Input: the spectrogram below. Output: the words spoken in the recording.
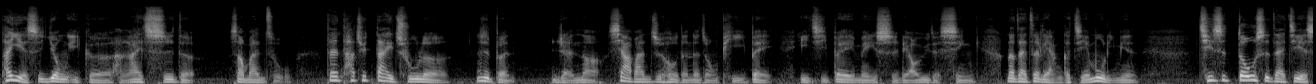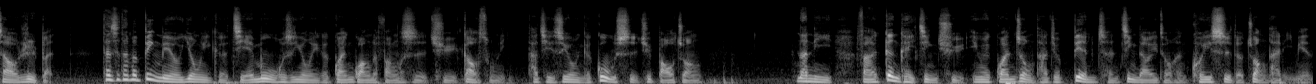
他也是用一个很爱吃的上班族，但是他却带出了日本人啊下班之后的那种疲惫以及被美食疗愈的心。那在这两个节目里面，其实都是在介绍日本，但是他们并没有用一个节目或是用一个观光的方式去告诉你，他其实是用一个故事去包装。那你反而更可以进去，因为观众他就变成进到一种很窥视的状态里面。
